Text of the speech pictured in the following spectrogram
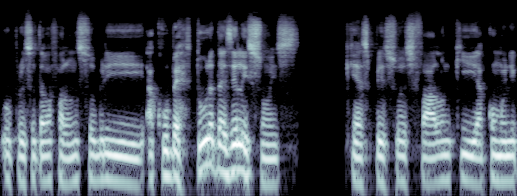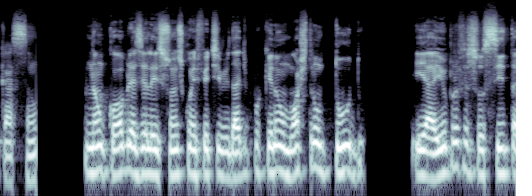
O professor estava falando sobre a cobertura das eleições, que as pessoas falam que a comunicação não cobre as eleições com efetividade porque não mostram tudo. E aí o professor cita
